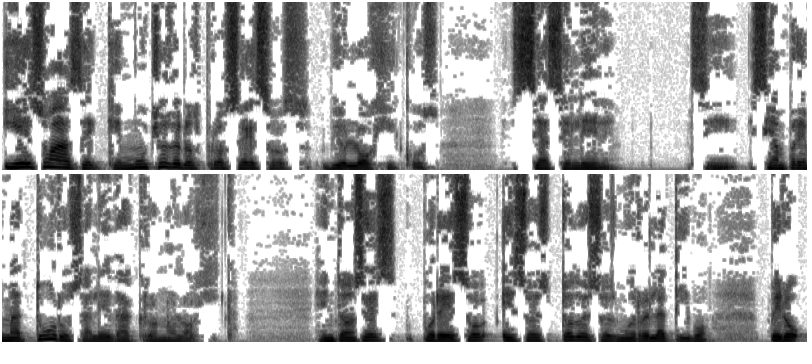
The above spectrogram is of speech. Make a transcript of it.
Y eso hace que muchos de los procesos biológicos se aceleren, ¿sí? sean prematuros a la edad cronológica. Entonces, por eso, eso es, todo eso es muy relativo. Pero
